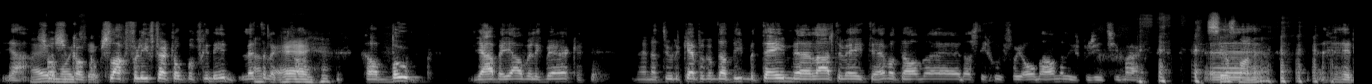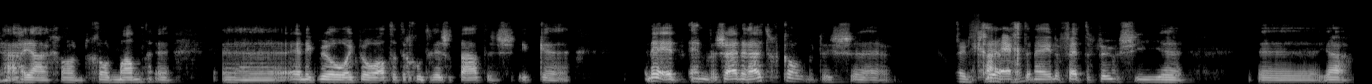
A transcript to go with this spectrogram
ja, Hele zoals ik ook chick. op slag verliefd werd op een vriendin. Letterlijk. Gewoon, gewoon boom. Ja, bij jou wil ik werken. En natuurlijk heb ik hem dat niet meteen uh, laten weten, hè, want dan, uh, dat is niet goed voor je onderhandelingspositie. Maar Salesman, hè? nou ja, gewoon, gewoon man. Eh, eh, en ik wil, ik wil altijd een goed resultaat. Dus ik. eh, nee, en, en we zijn eruit gekomen. Dus eh, ik ga echt een hele vette functie. eh, eh, ja,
